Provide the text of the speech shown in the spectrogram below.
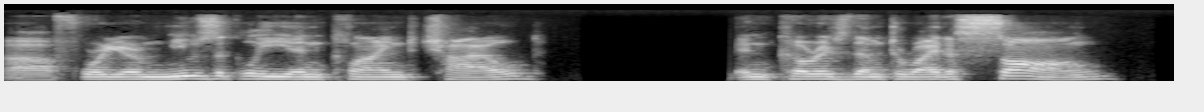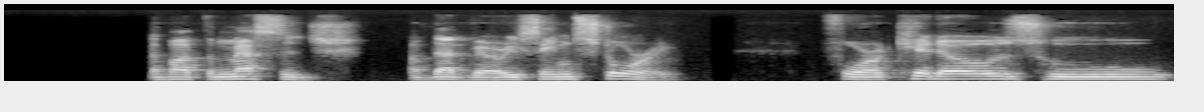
Uh, for your musically inclined child encourage them to write a song about the message of that very same story. For kiddos who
